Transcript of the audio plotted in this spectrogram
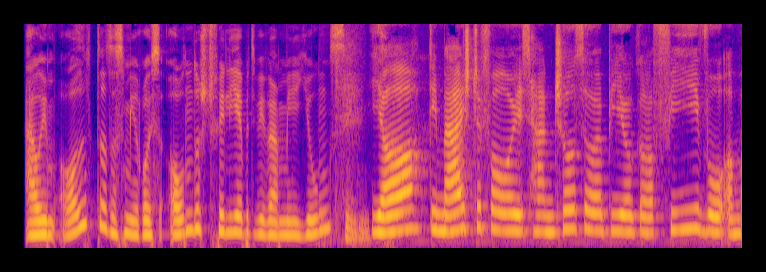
auch im Alter, dass wir uns anders verlieben, wie wenn wir jung sind? Ja, die meisten von uns haben schon so eine Biografie, wo am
